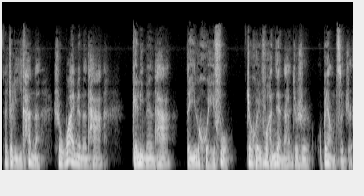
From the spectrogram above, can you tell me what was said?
在这里一看呢是外面的他给里面的他的一个回复。这回复很简单，就是我不想辞职。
